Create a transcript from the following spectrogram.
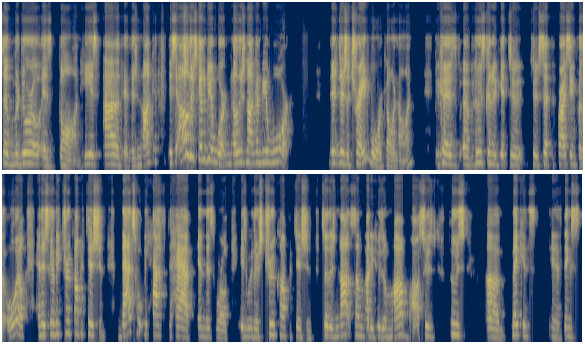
So Maduro is gone. He is out of there. There's not. They say, "Oh, there's going to be a war." No, there's not going to be a war. There, there's a trade war going on because of who's going to get to to set the pricing for the oil, and there's going to be true competition. That's what we have to have in this world is where there's true competition. So there's not somebody who's a mob boss who's who's um, making you know things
